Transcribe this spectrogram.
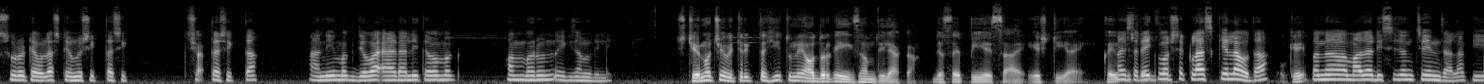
सुरू ठेवला. स्टेनो शिकता शिक शिकता शिकता. आणि मग जेव्हा ॲड आली तेव्हा मग फॉर्म भरून एक्झाम दिली. स्टेनोच्या व्यतिरिक्त ही तुम्ही अदर काही एक्झाम दिल्या का? जसं P S I S T I नाही सर एक वर्ष क्लास केला होता ओके. पण माझा डिसिजन चेंज झाला की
